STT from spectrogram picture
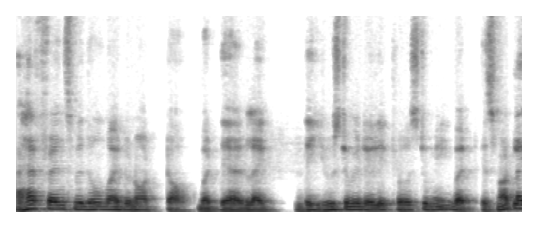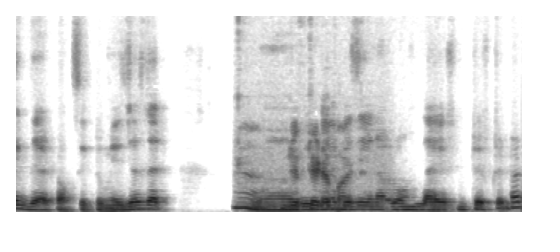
i have friends with whom i do not talk but they are like they used to be really close to me but it's not like they are toxic to me. It's just that Yeah, uh, drifted we are apart. busy in our own life. Drifted not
